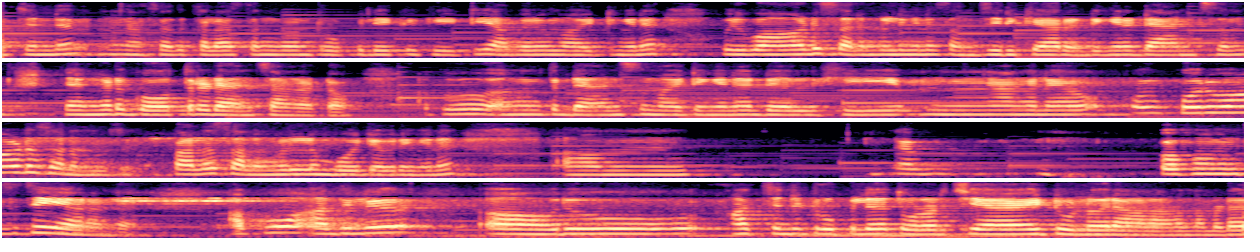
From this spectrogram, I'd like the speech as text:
അച്ഛന്റെ ആസാദ് കലാസംഘം ട്രൂപ്പിലേക്ക് കയറ്റി അവരുമായിട്ട് ഇങ്ങനെ ഒരുപാട് സ്ഥലങ്ങളിൽ ഇങ്ങനെ സഞ്ചരിക്കാറുണ്ട്. ഇങ്ങനെ ഡാൻസും ഞങ്ങളുടെ ഗോത്ര ഡാൻസാണ് കേട്ടോ. അപ്പോൾ അങ്ങനത്തെ ഡാൻസുമായിട്ട് ഇങ്ങനെ ഡൽഹി അങ്ങനെ ഒരുപാട് സ്ഥലം പല സ്ഥലങ്ങളിലും പോയിട്ട് അവരിങ്ങനെ പെർഫോമൻസ് ചെയ്യാറുണ്ട്. അപ്പോൾ അതിൽ ഒരു അച്ഛന്റെ ട്രൂപ്പിൽ തുടർച്ചയായിട്ടുള്ള ഒരാളാണ്. നമ്മുടെ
